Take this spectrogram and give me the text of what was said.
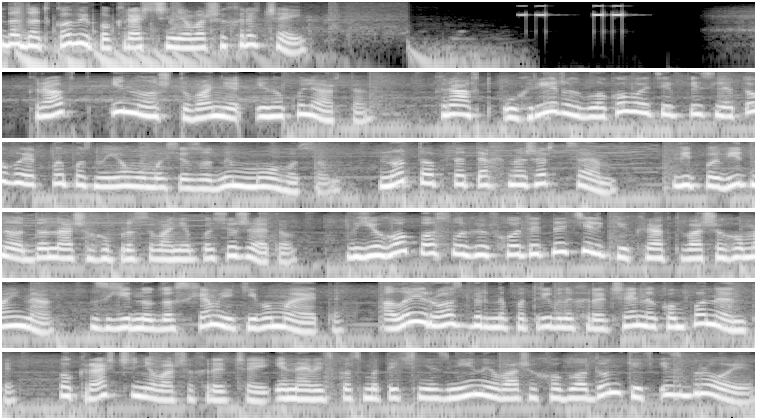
додаткові покращення ваших речей. Крафт і налаштування інокулярта. Крафт у грі розблоковується після того, як ми познайомимося з одним могосом, ну тобто техножерцем, відповідно до нашого просування по сюжету. В його послуги входить не тільки крафт вашого майна, згідно до схем, які ви маєте, але й розбір непотрібних речей на компоненти, покращення ваших речей і навіть косметичні зміни ваших обладунків і зброї.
